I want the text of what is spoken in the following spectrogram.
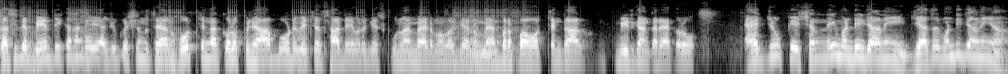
ਤਾਂ ਅਸੀਂ ਤੇ ਬੇਨਤੀ ਕਰਾਂਗੇ ਐਜੂਕੇਸ਼ਨ ਦਾ ਧਿਆਨ ਹੋਰ ਚੰਗਾ ਕਰੋ। ਪੰਜਾਬ ਬੋਰਡ ਵਿੱਚ ਸਾਡੇ ਵਰਗੇ ਸਕੂਲਾਂ ਮੈਡਮਾਂ ਵਰਗਿਆਂ ਨੂੰ ਮੈਂਬਰ ਪਾਓ, ਚੰਗਾ ਮੀਟਿੰਗਾਂ ਕਰਿਆ ਕਰੋ। ਐਜੂਕੇਸ਼ਨ ਨਹੀਂ ਵੰਡੀ ਜਾਣੀ ਜਾਇਦਾਦ ਵੰਡੀ ਜਾਣੀ ਆ।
